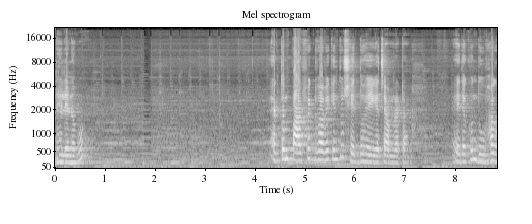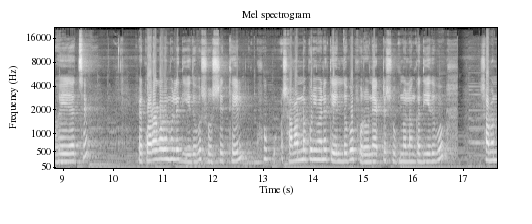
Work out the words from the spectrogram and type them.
ঢেলে নেব। একদম পারফেক্টভাবে কিন্তু সেদ্ধ হয়ে গেছে আমড়াটা এই দেখুন, দুভাগ হয়ে যাচ্ছে। এবার কড়া গরম হলে দিয়ে দেবো সর্ষের তেল। খুব সামান্য পরিমাণে তেল দেবো, ফোড়নে একটা শুকনো লঙ্কা দিয়ে দেবো। সামান্য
